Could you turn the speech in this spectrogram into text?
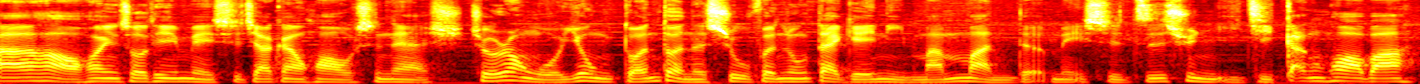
家好，欢迎收听美食加干话，我是 Nash，就让我用短短的十五分钟带给你满满的美食资讯以及干话吧。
